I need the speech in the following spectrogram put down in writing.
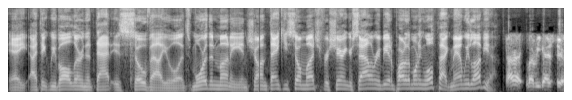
Hey, I think we've all learned that that is so valuable. It's more than money. And Sean, thank you so much for sharing your salary and being a part of the Morning Wolf Pack, man. We love you. all right, love you guys too.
